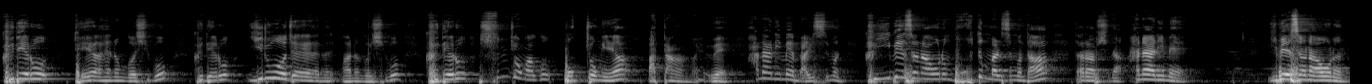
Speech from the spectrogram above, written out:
그대로 돼야 하는 것이고 그대로 이루어져야 하는 것이고 그대로 순종하고 복종해야 마땅한 거예요. 왜? 하나님의 말씀은 그 입에서 나오는 모든 말씀은 다 따라합시다. 하나님의 입에서 나오는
